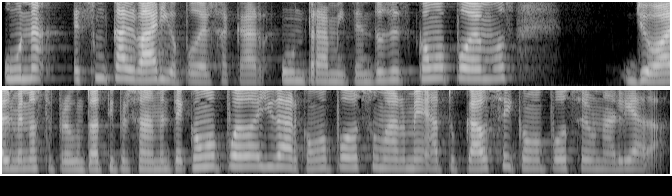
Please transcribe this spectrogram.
una, es un calvario poder sacar un trámite. Entonces, ¿cómo podemos, yo al menos te pregunto a ti personalmente, ¿cómo puedo ayudar? ¿Cómo puedo sumarme a tu causa y cómo puedo ser una aliada?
